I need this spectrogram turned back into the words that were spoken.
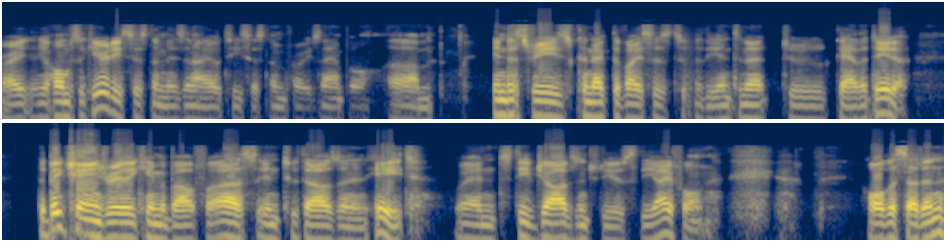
right? Your home security system is an IoT system, for example. Um, industries connect devices to the internet to gather data. The big change really came about for us in 2008 when Steve Jobs introduced the iPhone. All of a sudden,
